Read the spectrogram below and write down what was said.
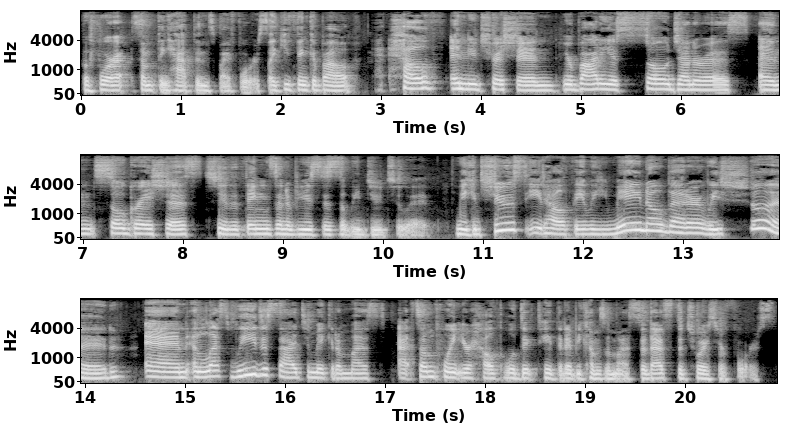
before something happens by force. Like you think about health and nutrition, your body is so generous and so gracious to the things and abuses that we do to it. We could choose to eat healthy. We may know better. We should. And unless we decide to make it a must, at some point your health will dictate that it becomes a must. So that's the choice or force.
